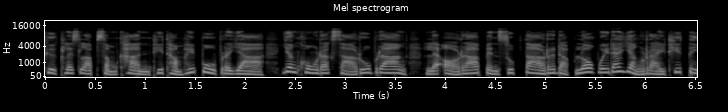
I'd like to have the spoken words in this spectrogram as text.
คือเคล็ดลับสำคัญที่ทำให้ปูประยายังคงรักษารูปร่าง และออร่าเป็นซุปตาระดับโลกไว้ได้อย่างไรที่ติ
